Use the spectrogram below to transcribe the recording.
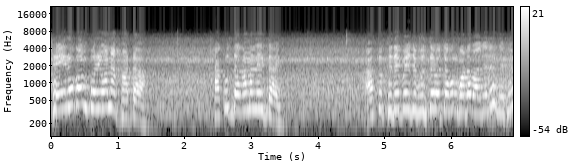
সেই রকম পরিমাণে হাঁটা। ঠাকুর দেখা মানেই তাই। এত খিদে পেয়েছে বুঝতে পারছ এখন কটা বাজে রে দেখে?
